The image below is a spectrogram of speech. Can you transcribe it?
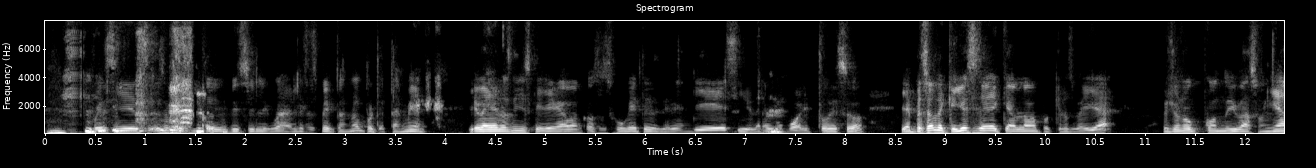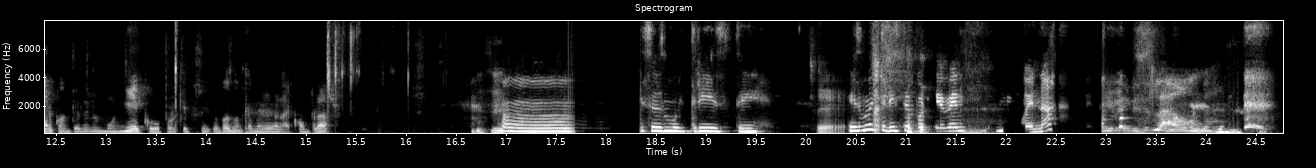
pues sí, es, es un poquito difícil igual ese aspecto, ¿no? Porque también yo veía a los niños que llegaban con sus juguetes de Ben 10 y Dragon Ball y todo eso, y a pesar de que yo sí sabía de qué hablaban porque los veía, pues yo no cuando iba a soñar con tener un muñeco, porque pues mis papás nunca me lo iban a comprar. Ah, eso es muy triste. Sí. Es muy triste porque ven muy buena. Ahí me dices la onda.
